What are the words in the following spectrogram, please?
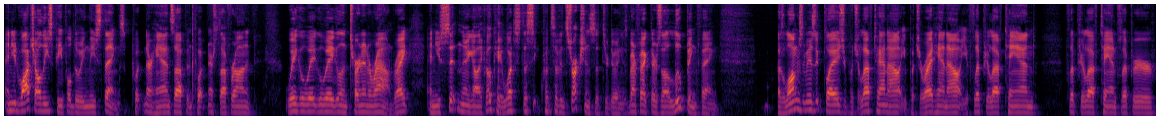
and you'd watch all these people doing these things, putting their hands up and putting their stuff around and wiggle, wiggle, wiggle, and turning around, right? And you sit in there and you're like, okay, what's the sequence of instructions that they're doing? As a matter of fact, there's a looping thing as long as the music plays, you put your left hand out, you put your right hand out, you flip your left hand, flip your left hand, flip your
